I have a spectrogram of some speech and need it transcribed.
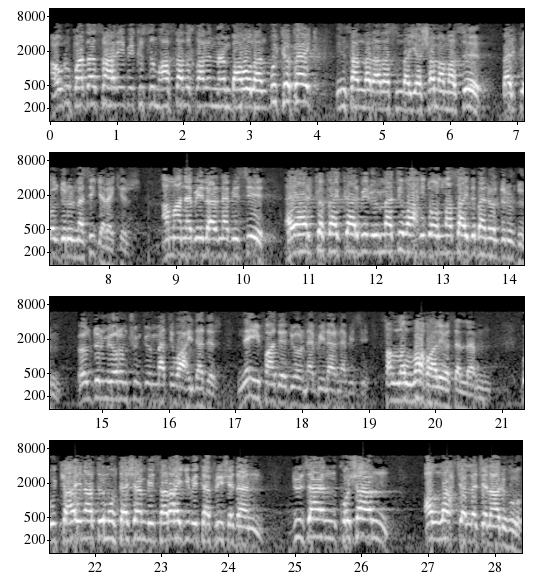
Avrupa'da sari bir kısım hastalıkların menbaı olan bu köpek, insanlar arasında yaşamaması, belki öldürülmesi gerekir. Ama Nebiler Nebisi, eğer köpekler bir ümmeti vahide olmasaydı ben öldürürdüm. Öldürmüyorum çünkü ümmeti vahidedir. Ne ifade ediyor Nebiler Nebisi? Sallallahu aleyhi ve sellem. Bu kainatı muhteşem bir saray gibi tefriş eden, düzen, koşan Allah Celle Celaluhu,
